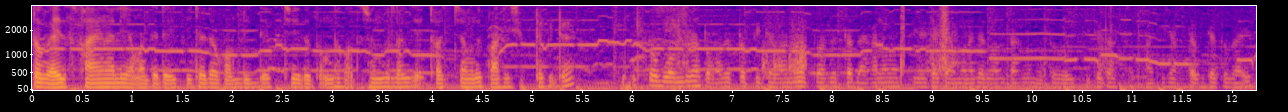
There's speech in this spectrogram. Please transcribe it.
তো গাইজ ফাইনালি আমাদের এই পিঠাটা কমপ্লিট দেখছি, তো তোমরা কত সুন্দর লাগছে। এটা হচ্ছে আমাদের পাখি সিপ্টা পিঠা। তো বন্ধুরা, তোমাদের তো পিঠা বানানোর প্রসেসটা দেখানো আমার পিঠাটা কেমন আছে তোমার দেখানো তো ওই পিঠাটা হচ্ছে পাখি সাপটা পিঠা তো গাইজ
